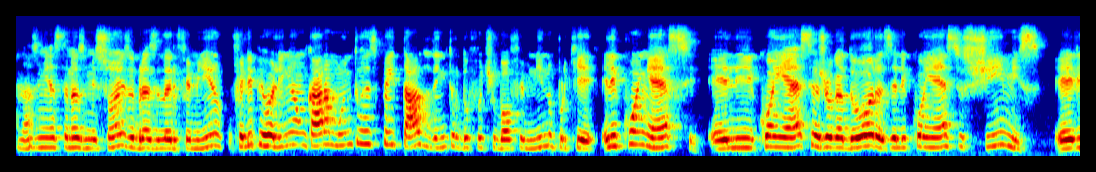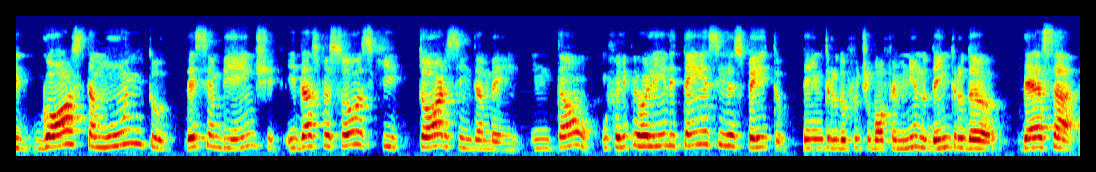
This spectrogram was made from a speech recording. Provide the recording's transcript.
nas minhas transmissões do brasileiro feminino, o Felipe Rolim é um cara muito respeitado dentro do futebol feminino porque ele conhece, ele conhece as jogadoras, ele conhece os times, ele gosta muito desse ambiente e das pessoas que torcem também. Então, o Felipe Rolim ele tem esse respeito dentro do futebol feminino, dentro do, dessa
